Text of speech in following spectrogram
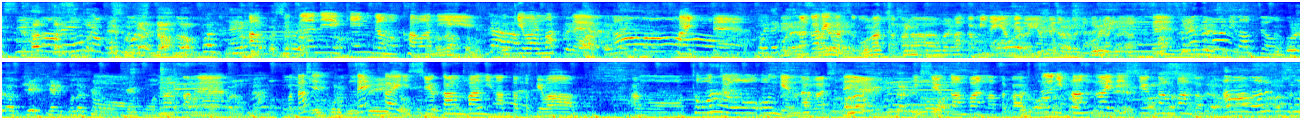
ゃ風の配信はえこれなな何パーあ普通に近所の川に浮き輪持って入って流れがすごかったからなんかみんなやめろやめろみたい。な感じになってそれで何になっちゃうのこれが健康だけど健康なんかね私前回1週間版になった時はあの盗聴音源流して1週間版になったから普通に犯罪で1週間版だったああなるほど。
